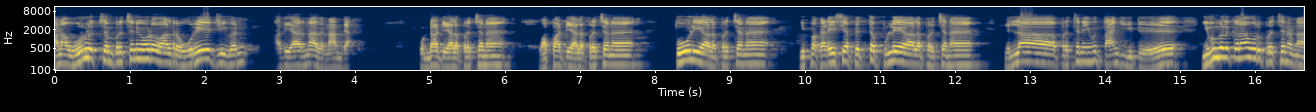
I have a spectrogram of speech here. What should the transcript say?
ஆனால் ஒரு லட்சம் பிரச்சனையோடு வாழ்கிற ஒரே ஜீவன் அது யாருன்னா அது நான் தான். பொண்டாட்டியால் பிரச்சனை வப்பாட்டியால் பிரச்சனை தோழியால் பிரச்சனை இப்போ கடைசியாக பெத்த பிள்ளையால் பிரச்சனை எல்லா பிரச்சனையும் தாங்கிக்கிட்டு இவங்களுக்கெல்லாம் ஒரு பிரச்சனைனா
